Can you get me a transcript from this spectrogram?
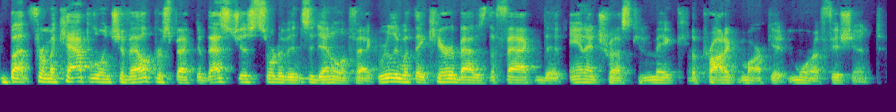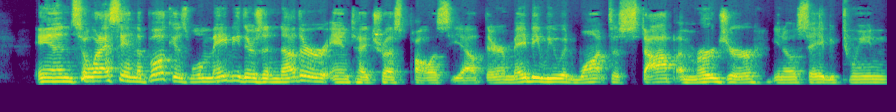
But from a Kaplow and Shavell perspective, that's just sort of incidental effect. Really, what they care about is the fact that antitrust can make the product market more efficient. And so, what I say in the book is, well, maybe there's another antitrust policy out there. Maybe we would want to stop a merger, you know, say between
